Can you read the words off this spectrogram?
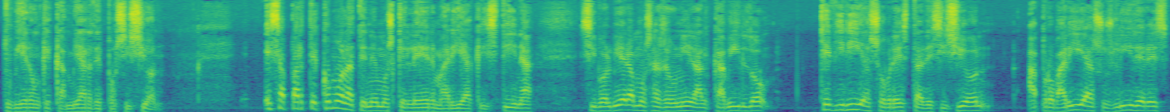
tuvieron que cambiar de posición. Esa parte, ¿cómo la tenemos que leer, María Cristina? Si volviéramos a reunir al Cabildo, ¿qué diría sobre esta decisión? ¿Aprobaría a sus líderes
